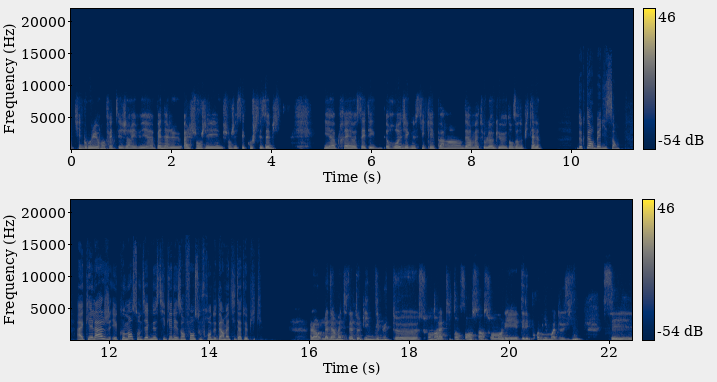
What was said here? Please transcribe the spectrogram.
petites brûlures en fait, et j'arrivais à peine à le, changer, changer ses couches, ses habits. Et après, ça a été rediagnostiqué par un dermatologue dans un hôpital. Docteur Bellissan, à quel âge et comment sont diagnostiqués les enfants souffrant de dermatite atopique? Alors, la dermatite atopique débute euh, souvent dans la petite enfance, hein, souvent dès les premiers mois de vie. C'est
